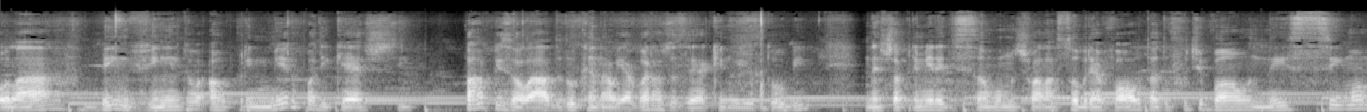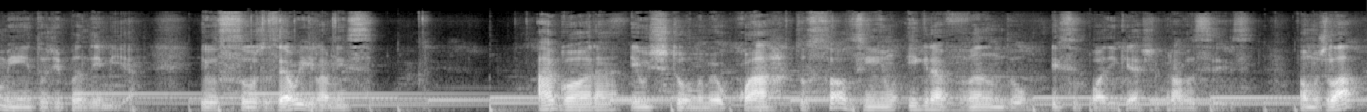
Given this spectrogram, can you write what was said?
Olá, bem-vindo ao primeiro podcast Papo Isolado do canal E Agora José aqui no YouTube. Nesta primeira edição vamos falar sobre a volta do futebol nesse momento de pandemia. Eu sou José Willames. Agora eu estou no meu quarto sozinho e gravando esse podcast para vocês. Vamos lá?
